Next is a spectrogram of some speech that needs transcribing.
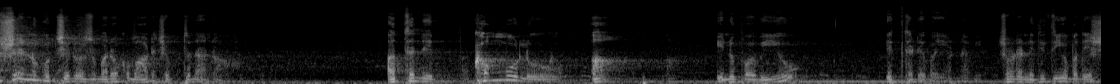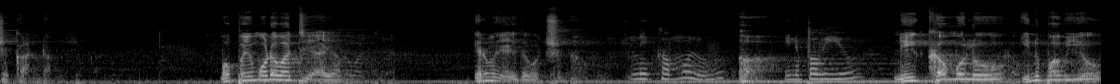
ఆశయను గురించి ఈరోజు మరొక మాట చెప్తున్నాను. అతని కమ్ములు ఇనుపవియు ఇత్తడివై ఉన్నవి. చూడండి ద్వితీయోపదేశ కాండం. ముప్పై మూడవ అధ్యాయం ఇరవై ఐదు వచ్చిన నీ కమ్ములు ఇనుపవియు నీ కమ్ములు ఇనుపవియు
